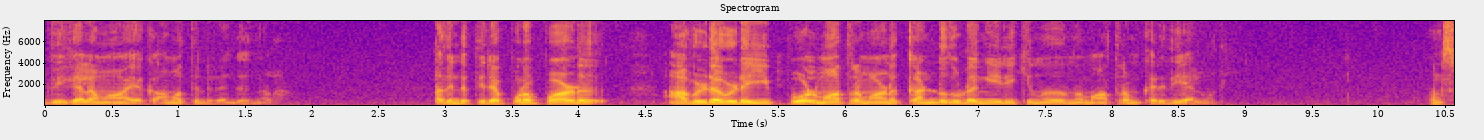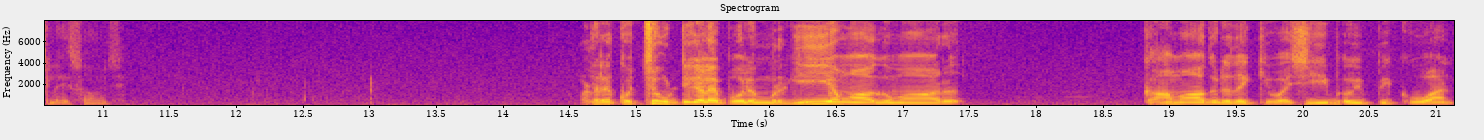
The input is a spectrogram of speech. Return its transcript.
വികലമായ കാമത്തിന്റെ രംഗങ്ങളാണ്. അതിന്റെ തിരപ്പുറപ്പാട് അവിടെ അവിടെ ഇപ്പോൾ മാത്രമാണ് കണ്ടു തുടങ്ങിയിരിക്കുന്നതെന്ന് മാത്രം കരുതിയാൽ മതി. മനസ്സിലായി സ്വാമിജി. വളരെ കൊച്ചുകുട്ടികളെ പോലും മൃഗീയമാകുമാറ് കാമാതുരതയ്ക്ക് വശീഭവിപ്പിക്കുവാൻ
